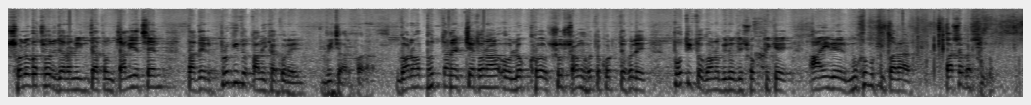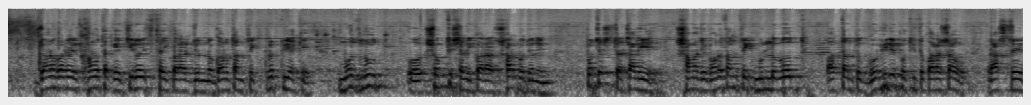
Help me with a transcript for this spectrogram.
ষোলো বছর যারা নির্যাতন চালিয়েছেন, তাদের প্রকৃত তালিকা করে বিচার করা। গণ অভ্যুত্থানের চেতনা ও লক্ষ্য সুসংহত করতে হলে পতিত গণবিরোধী শক্তিকে আইনের মুখোমুখি করার পাশাপাশি জনগণের ক্ষমতাকে চিরস্থায়ী করার জন্য গণতান্ত্রিক প্রক্রিয়াকে মজবুত ও শক্তিশালী করার সর্বজনীন প্রচেষ্টা চালিয়ে সমাজে গণতান্ত্রিক মূল্যবোধ অত্যন্ত গভীরে পতিত করা সহ রাষ্ট্রের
